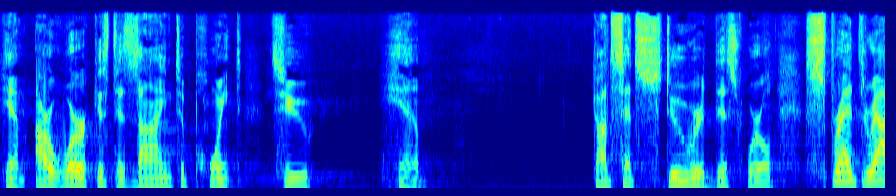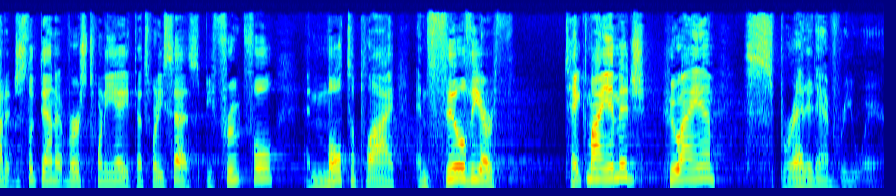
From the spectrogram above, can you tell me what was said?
Him. Our work is designed to point to Him. God said, steward this world, spread throughout it. Just look down at verse 28. That's what he says Be fruitful and multiply and fill the earth. Take my image, who I am, spread it everywhere.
